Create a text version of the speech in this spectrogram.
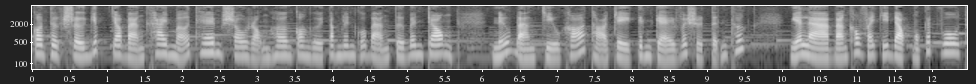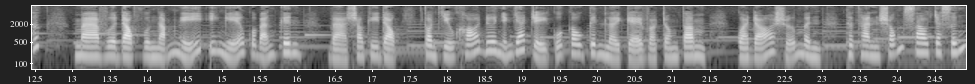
còn thực sự giúp cho bạn khai mở thêm sâu rộng hơn con người tâm linh của bạn từ bên trong. Nếu bạn chịu khó thọ trì kinh kệ với sự tỉnh thức, nghĩa là bạn không phải chỉ đọc một cách vô thức mà vừa đọc vừa ngẫm nghĩ ý nghĩa của bản kinh và sau khi đọc còn chịu khó đưa những giá trị của câu kinh lời kệ vào trong tâm qua đó sửa mình, thực hành sống sao cho xứng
